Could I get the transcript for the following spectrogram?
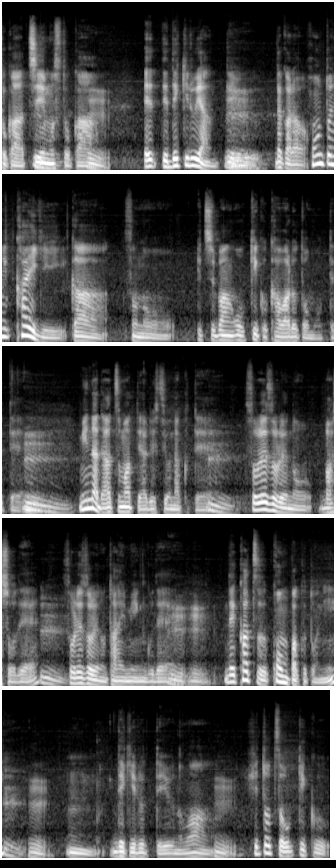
とか Teams とか、うん、えでできるやんっていう、うん、だから本当に会議がその一番大きく変わると思ってて、うん、みんなで集まってやる必要なくて、うん、それぞれの場所で、うん、それぞれのタイミングで、うんうん、でかつコンパクトに、うん。できるっていうのは、一つ大きく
